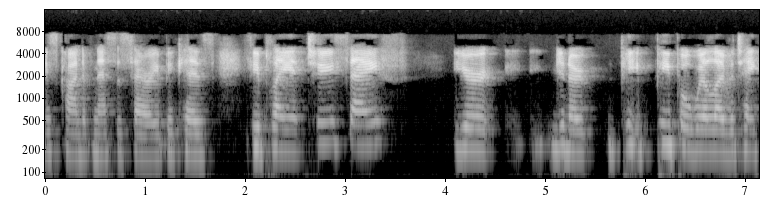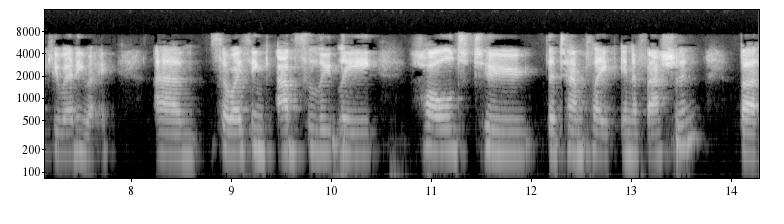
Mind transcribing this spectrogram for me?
is kind of necessary because if you play it too safe, you're, you know, pe- people will overtake you anyway. Um, so I think absolutely hold to the template in a fashion, but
